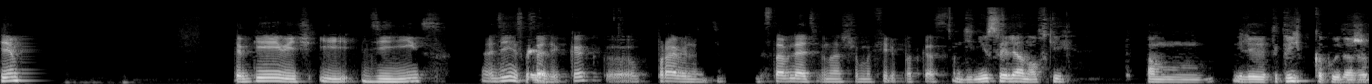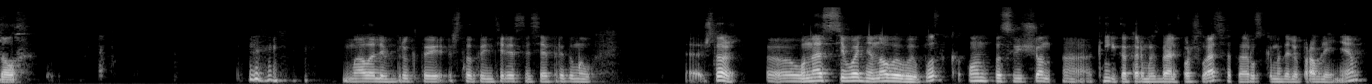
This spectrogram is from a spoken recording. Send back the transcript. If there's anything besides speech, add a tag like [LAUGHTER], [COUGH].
Всем Сергеевич и Денис. Денис, Привет. кстати, как э, правильно представлять в нашем эфире подкаст? Денис Ильяновский. Там, или ты кличку какую-то ожидал? Мало ли, вдруг ты что-то интересное себе придумал. Э, что ж, э, у нас сегодня новый выпуск. Он посвящен книге, которую мы избрали в прошлый раз. Это «Русская модель управления».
